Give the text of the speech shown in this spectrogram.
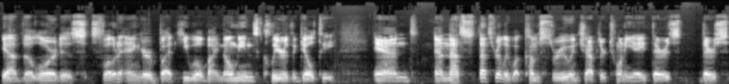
Yeah, the Lord is slow to anger, but he will by no means clear the guilty. And and that's that's really what comes through in chapter 28. There's there's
